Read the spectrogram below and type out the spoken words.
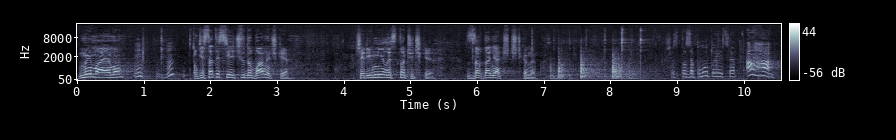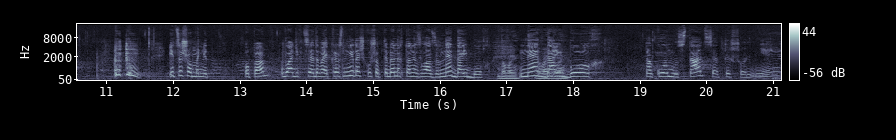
Ми маємо дістати з цієї чудо баночки чарівні листочечки з завданнячками. Щас позаплутується. Ага. І це що мені? Опа. Владик, це давай красну ніточку, щоб тебе ніхто не зглазив. Не дай Бог. Давай, Не давай, дай давай. Бог такому статися. Ти що? Ні.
